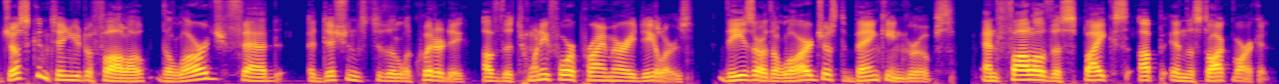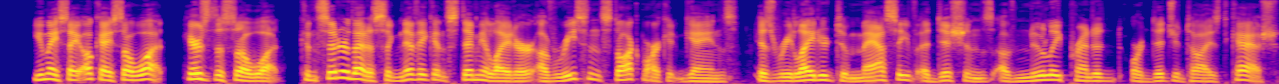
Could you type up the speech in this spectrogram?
just continue to follow the large Fed additions to the liquidity of the 24 primary dealers. These are the largest banking groups, and follow the spikes up in the stock market. You may say, okay, so what? Here's the so what. Consider that a significant stimulator of recent stock market gains is related to massive additions of newly printed or digitized cash.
